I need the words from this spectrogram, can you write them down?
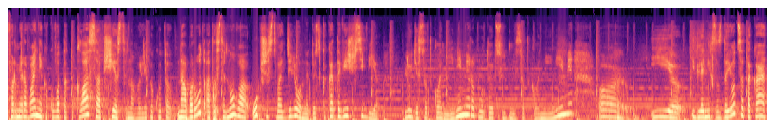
формирование какого-то класса общественного или какой-то, наоборот, от остального общества отделенное, то есть какая-то вещь в себе. Люди с отклонениями работают с людьми с отклонениями, а, и, и для них создается такая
